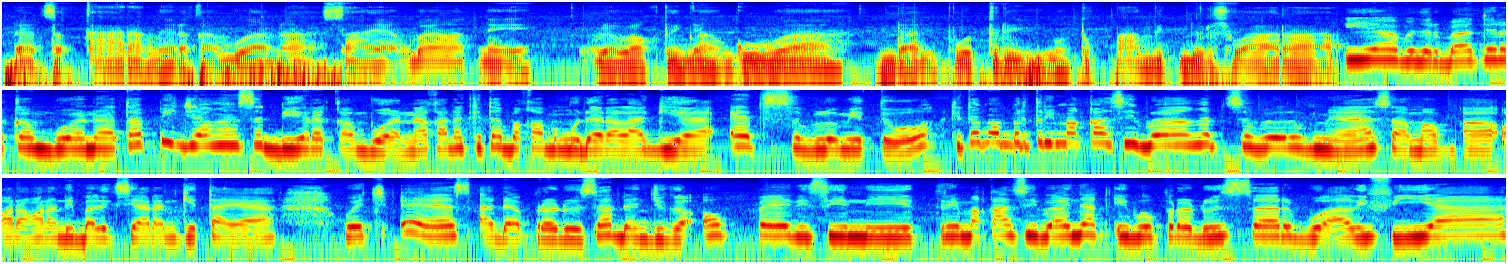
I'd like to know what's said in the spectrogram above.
Dan sekarang nih rekan Buana, sayang banget nih udah waktunya gua dan Putri untuk pamit undur suara. Iya bener banget nih rekam Buana, tapi jangan sedih rekam Buana karena kita bakal mengudara lagi ya. Eh sebelum itu kita mau berterima kasih banget sebelumnya sama uh, orang-orang di balik siaran kita ya, which is ada produser dan juga OP di sini. Terima kasih banyak ibu produser Bu Alivia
